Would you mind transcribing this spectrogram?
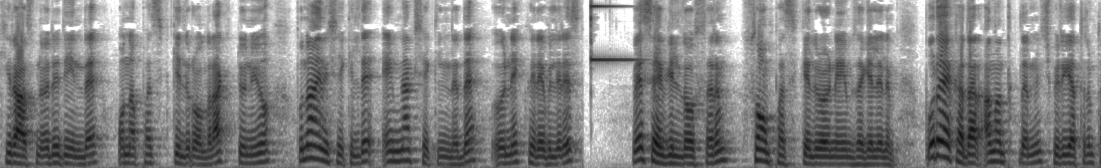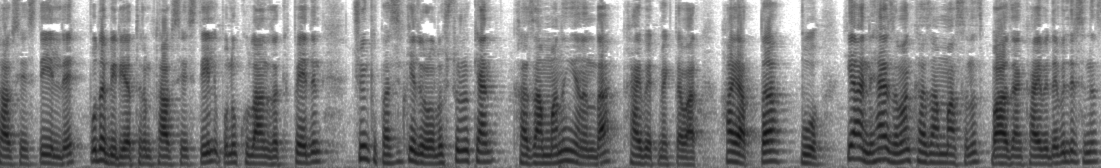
kirasını ödediğinde ona pasif gelir olarak dönüyor. Buna aynı şekilde emlak şeklinde de örnek verebiliriz. Ve sevgili dostlarım son pasif gelir örneğimize gelelim. Buraya kadar anlattıklarım hiçbiri yatırım tavsiyesi değildi. Bu da bir yatırım tavsiyesi değil. Bunu kulağınıza küpe edin. Çünkü pasif gelir oluştururken kazanmanın yanında kaybetmek de var. Hayatta bu. Yani her zaman kazanmazsınız. Bazen kaybedebilirsiniz.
